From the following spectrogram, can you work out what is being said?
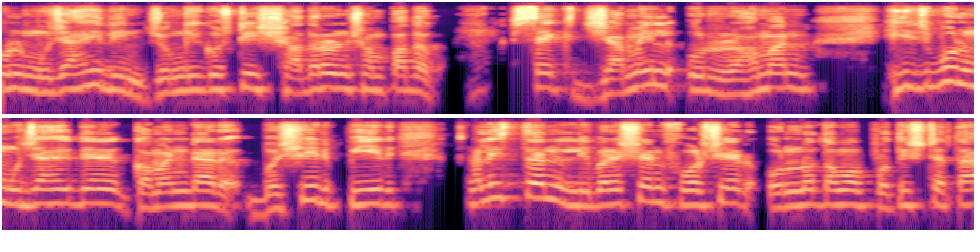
উল মুজাহিদিন জঙ্গি গোষ্ঠীর সাধারণ সম্পাদক শেখ জামিল উর রহমান, হিজবুল মুজাহিদের কমান্ডার বশির পীর, খালিস্তান লিবারেশন ফোর্সের অন্যতম প্রতিষ্ঠাতা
